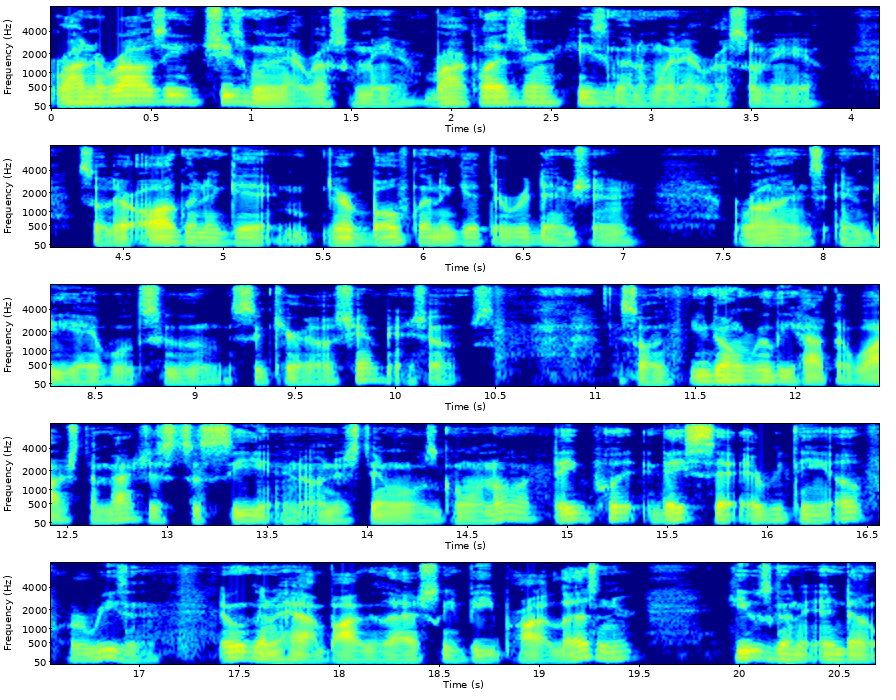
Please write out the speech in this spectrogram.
Ronda Rousey, she's winning at WrestleMania. Brock Lesnar, he's gonna win at WrestleMania. So they're all gonna get, they're both gonna get their redemption runs and be able to secure those championships. So you don't really have to watch the matches to see and understand what was going on. They put, they set everything up for a reason. They were gonna have Bobby Lashley beat Brock Lesnar, he was going to end up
